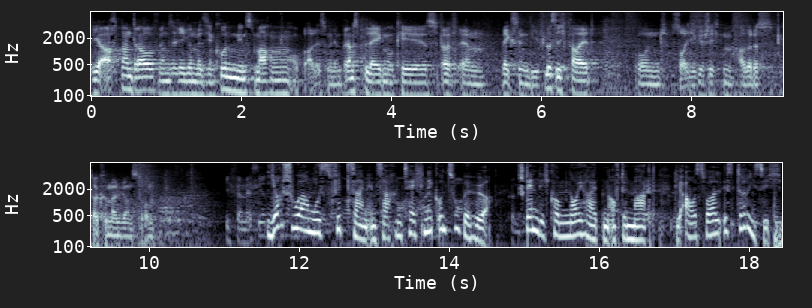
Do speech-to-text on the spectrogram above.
Wir achten dann drauf, wenn Sie regelmäßig einen Kundendienst machen, ob alles mit den Bremsbelägen okay ist, ähm, wechseln die Flüssigkeit und solche Geschichten. Also das, da kümmern wir uns drum. Joshua muss fit sein in Sachen Technik und Zubehör. Ständig kommen Neuheiten auf den Markt. Die Auswahl ist riesig.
